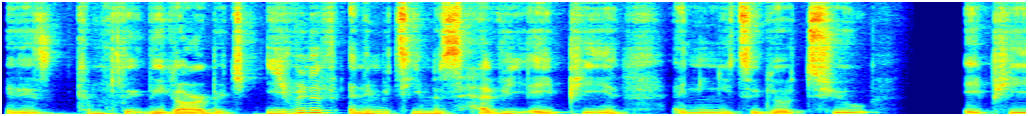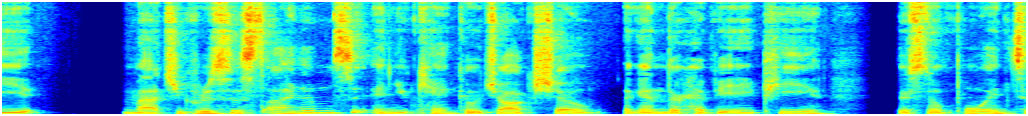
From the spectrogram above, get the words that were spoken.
It is completely garbage. Even if enemy team is heavy AP and you need to go to AP magic resist items and you can't go Jak'Sho, again, they're heavy AP, there's no point.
